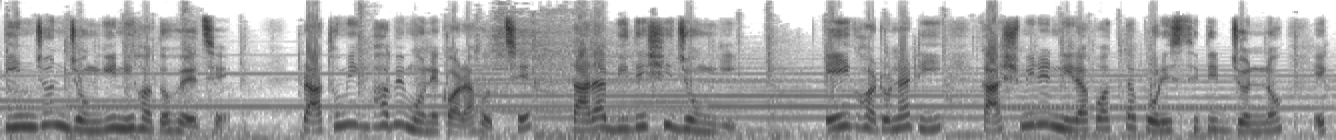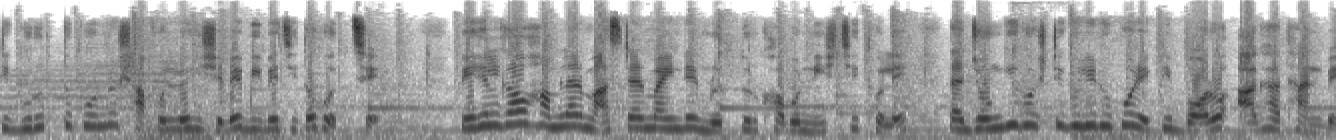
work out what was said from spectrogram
তিনজন জঙ্গি নিহত হয়েছে। প্রাথমিকভাবে মনে করা হচ্ছে তারা বিদেশি জঙ্গি। এই ঘটনাটি কাশ্মীরের নিরাপত্তা পরিস্থিতির জন্য একটি গুরুত্বপূর্ণ সাফল্য হিসেবে বিবেচিত হচ্ছে। পেহেলগাঁও হামলার মাস্টারমাইন্ডের মৃত্যুর খবর নিশ্চিত হলে তা জঙ্গি গোষ্ঠীগুলির উপর একটি বড় আঘাত হানবে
